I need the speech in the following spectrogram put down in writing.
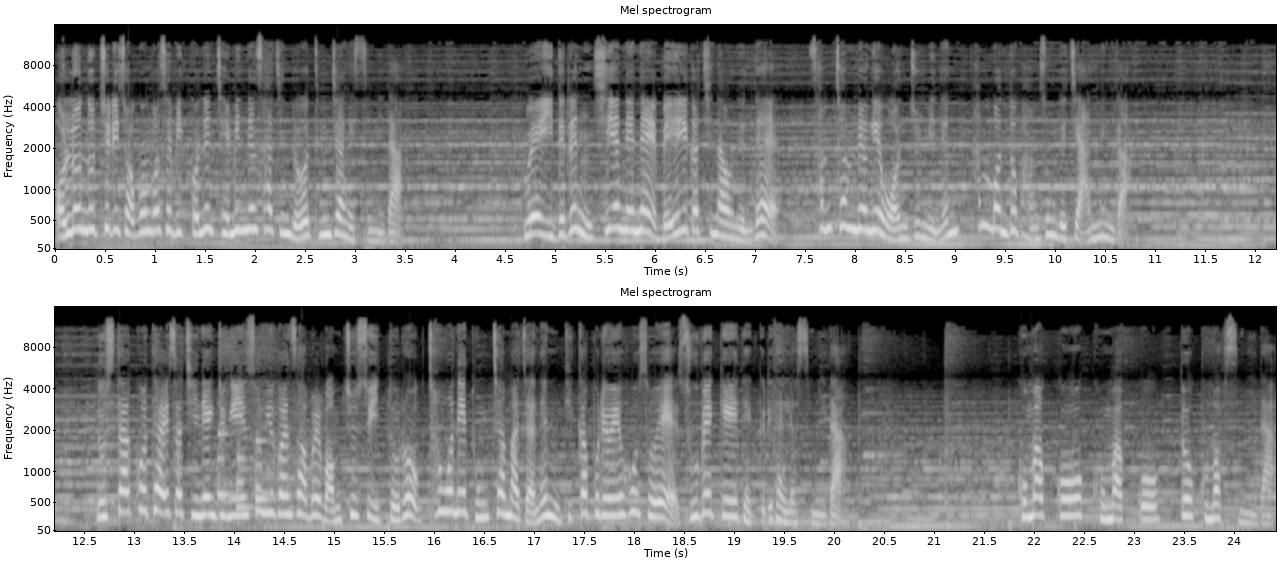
언론 노출이 적은 것을 믿고는 재밌는 사진도 등장했습니다. 왜 이들은 CNN에 매일같이 나오는데 3천명의 원주민은 한 번도 방송되지 않는가? 노스타코타에서 진행 중인 송유관 사업을 멈출 수 있도록 청원에 동참하자는 디카프리오의 호소에 수백 개의 댓글이 달렸습니다. 고맙고 고맙고 또 고맙습니다.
